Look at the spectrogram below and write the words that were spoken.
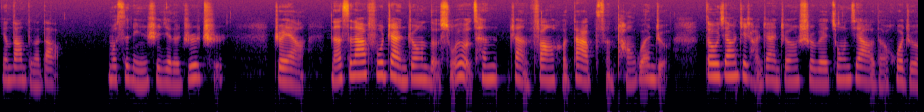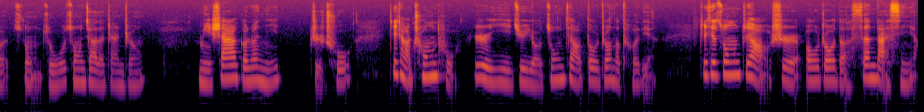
应当得到穆斯林世界的支持。这样，南斯拉夫战争的所有参战方和大部分旁观者都将这场战争视为宗教的或者种族宗教的战争。米沙·格伦尼指出，这场冲突日益具有宗教斗争的特点。这些宗教是欧洲的三大信仰：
